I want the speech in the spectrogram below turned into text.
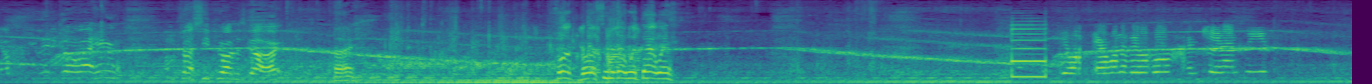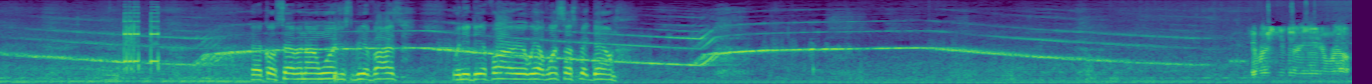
I'm, you let it go right here. I'm gonna try CPR on this guy, all right? Alright. Fuck, bro. As soon as I went that way. You want air one available? Or K9, please? Echo 791, just to be advised, we need DFR here. We have one suspect down. Emergency 38 en route.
